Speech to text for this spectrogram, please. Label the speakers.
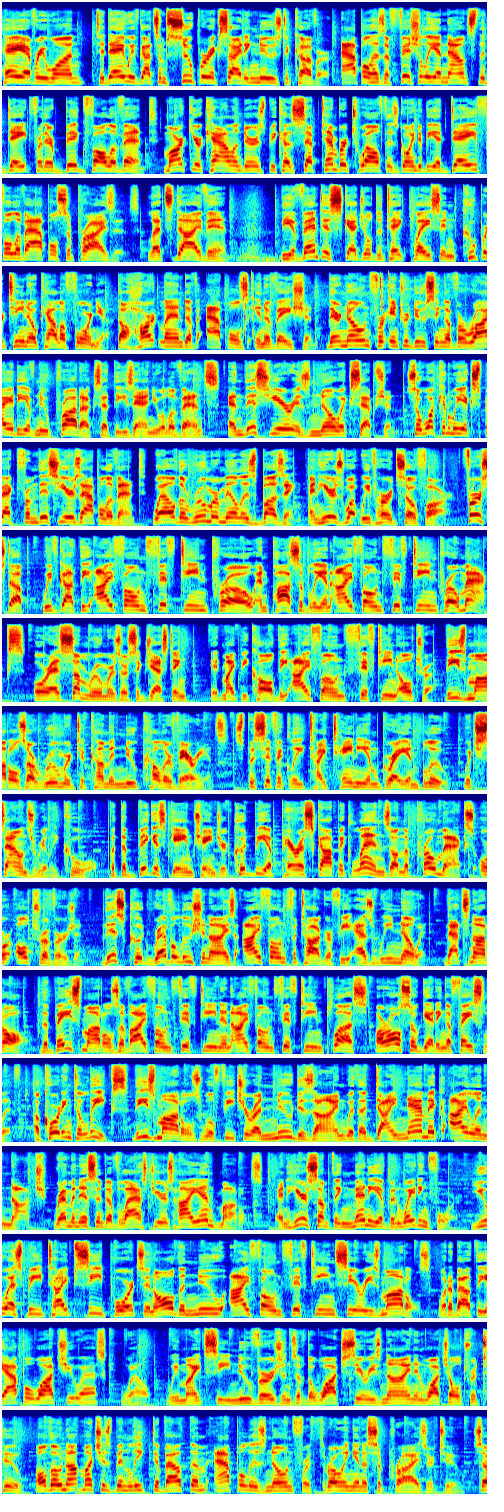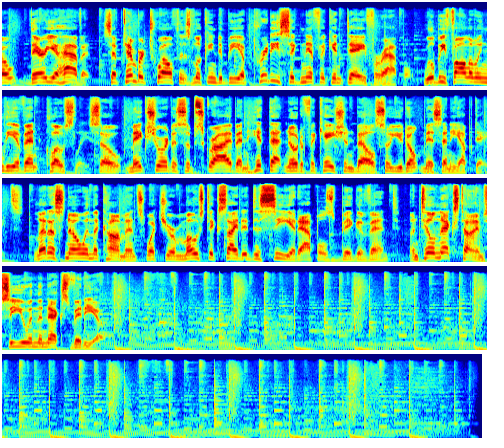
Speaker 1: Hey everyone! Today we've got some super exciting news to cover. Apple has officially announced the date for their big fall event. Mark your calendars because September 12th is going to be a day full of Apple surprises. Let's dive in. The event is scheduled to take place in Cupertino, California, the heartland of Apple's innovation. They're known for introducing a variety of new products at these annual events, and this year is no exception. So what can we expect from this year's Apple event? Well, the rumor mill is buzzing, and here's what we've heard so far. First up, we've got the iPhone 15 Pro and possibly an iPhone 15 Pro Max, or as some rumors are suggesting, it might be called the iPhone 15 Ultra. These models are rumored to come in new color variants, specifically titanium gray and blue, which sounds really cool. But the biggest game changer could be a periscopic lens on the Pro Max or Ultra version. This could revolutionize iPhone photography as we know it. That's not all. The base models of iPhone 15 and iPhone 15 Plus are also getting a facelift. According to leaks, these models will feature a new design with a dynamic island notch, reminiscent of last year's high-end models. And here's something many have been waiting for. USB Type-C ports in all the new iPhone 15 series models. What about the Apple Watch, you ask? Well, we might see new versions of the Watch Series 9 and Watch Ultra 2. Although not much has been leaked about them, Apple is known for throwing in a surprise or two. So, there you have it. September 12th is looking to be a pretty significant day for Apple. We'll be following the event closely, so make sure to subscribe and hit that notification bell so you don't miss any updates. Let us know in the comments what you're most excited to see at Apple's big event. Until next time, see you in the next video.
